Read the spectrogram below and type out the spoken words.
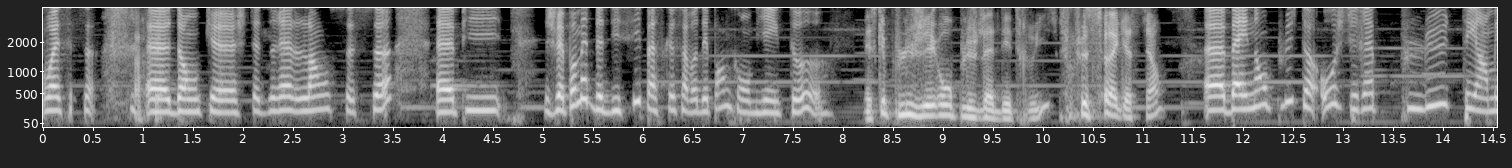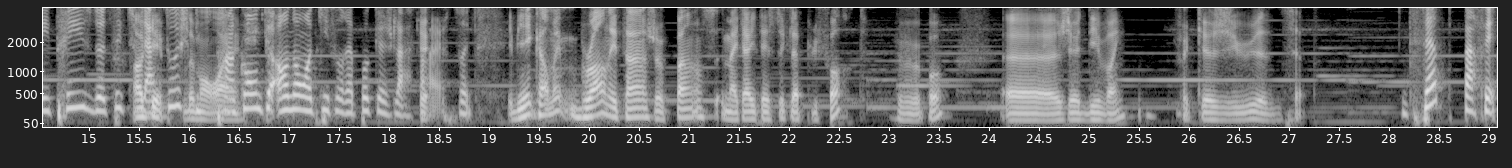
ouais, c'est ça. Euh, donc, euh, je te dirais, lance ça. Euh, puis, je vais pas mettre de DC parce que ça va dépendre combien t'as. Mais Est-ce que plus j'ai haut, plus je la détruis? C'est plus ça la question? Euh, ben non, plus t'as haut, je dirais, plus t'es en maîtrise de, tu tu la touches, de puis mon- tu te rends compte que, oh non, ok, il faudrait pas que je la serre, tu. Eh bien, quand même, Brown étant, je pense, ma caractéristique la plus forte, je veux pas, euh, j'ai des 20. Fait que j'ai eu euh, 17. 17, parfait.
